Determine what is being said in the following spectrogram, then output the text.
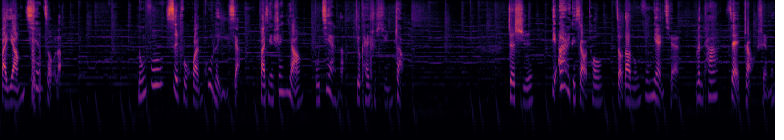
把羊牵走了。农夫四处环顾了一下，发现山羊不见了，就开始寻找。这时，第二个小偷走到农夫面前，问他。在找什么？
